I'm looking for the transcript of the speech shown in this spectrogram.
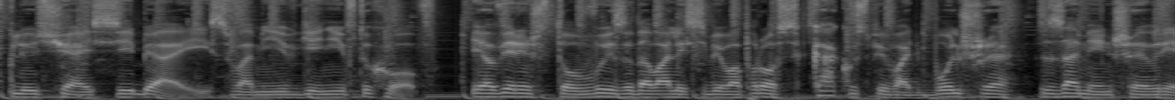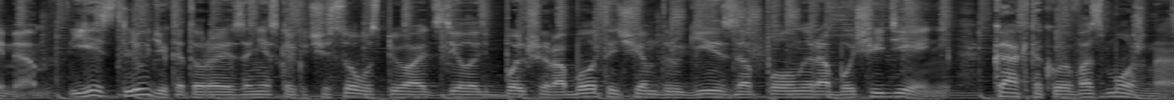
«Включай себя» и с вами Евгений Евтухов. Я уверен, что вы задавали себе вопрос, как успевать больше за меньшее время. Есть люди, которые за несколько часов успевают сделать больше работы, чем другие за полный рабочий день. Как такое возможно?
